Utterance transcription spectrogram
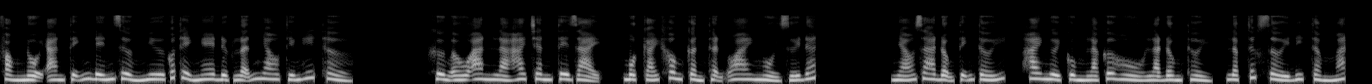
phòng nội an tĩnh đến dường như có thể nghe được lẫn nhau tiếng hít thở. Khương Âu An là hai chân tê dại, một cái không cẩn thận oai ngồi dưới đất. Nháo ra động tĩnh tới, hai người cùng là cơ hồ là đồng thời, lập tức rời đi tầm mắt.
